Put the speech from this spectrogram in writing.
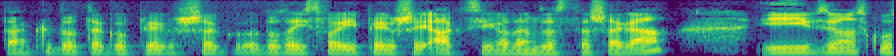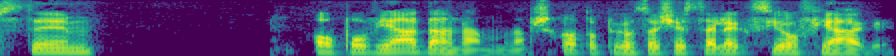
tak, do tego pierwszego, do tej swojej pierwszej akcji rodem ze Steszera i w związku z tym opowiada nam na przykład o procesie selekcji ofiary.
